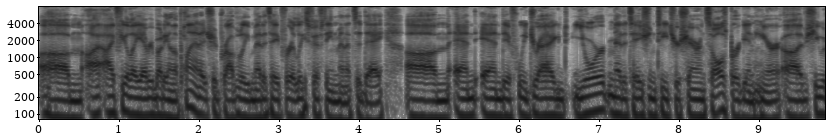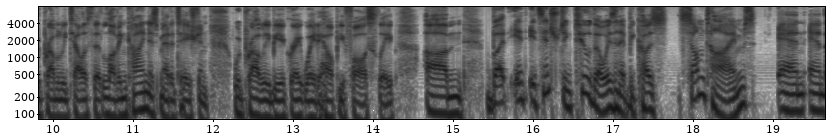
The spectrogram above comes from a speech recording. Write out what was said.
Um, I, I, feel like everybody on the planet should probably meditate for at least 15 minutes a day. Um, and and if we dragged your meditation teacher Sharon Salzberg in here, uh, she would probably tell us that loving kindness meditation would probably be a great way to help you fall asleep. Um, but it, it's interesting too, though, isn't it? Because sometimes and and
